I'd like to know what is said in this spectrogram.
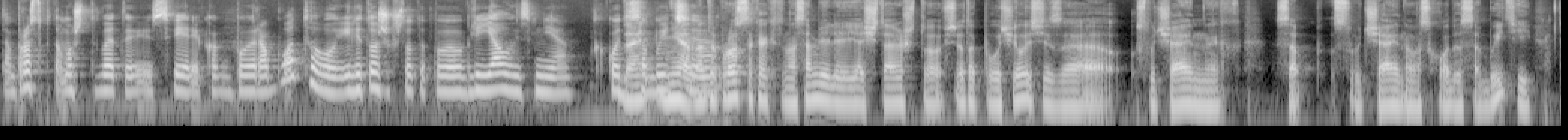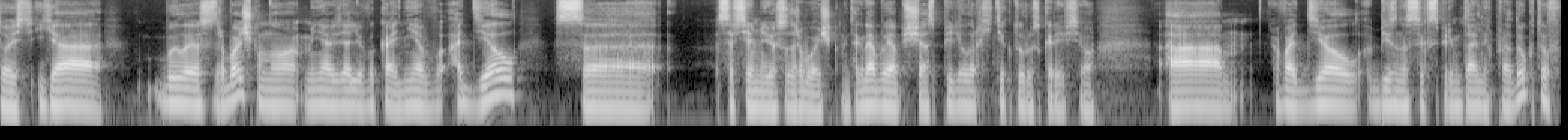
Там просто потому, что в этой сфере как бы работал, или тоже что-то повлияло извне, какое-то да, событие? Нет, ну это просто как-то, на самом деле, я считаю, что все так получилось из-за случайных, случайного схода событий. То есть я был iOS-разработчиком, но меня взяли в ВК не в отдел с, со всеми iOS-разработчиками. Тогда бы я сейчас пилил архитектуру, скорее всего. А в отдел бизнес-экспериментальных продуктов,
